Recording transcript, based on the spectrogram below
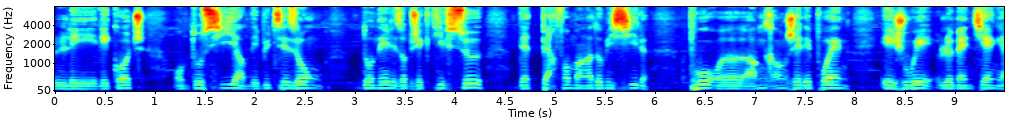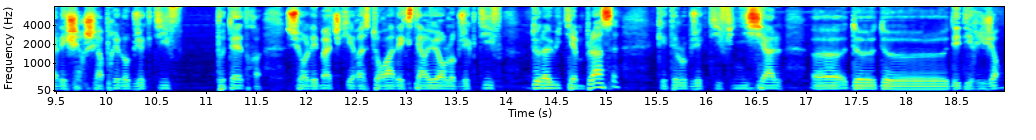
Les, les coachs ont aussi en début de saison donné les objectifs, ceux d'être performants à domicile pour euh, engranger des points et jouer le maintien et aller chercher après l'objectif peut-être sur les matchs qui resteront à l'extérieur l'objectif de la huitième place, qui était l'objectif initial euh, de, des dirigeants.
